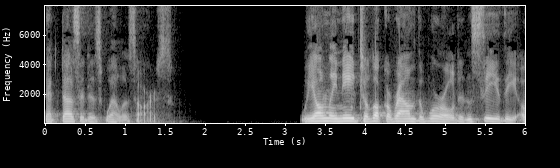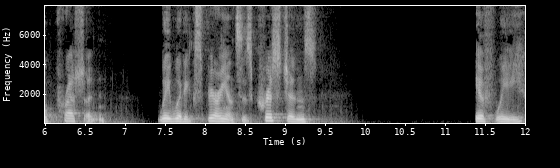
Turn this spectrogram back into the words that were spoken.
that does it as well as ours. We only need to look around the world and see the oppression we would experience as Christians if we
